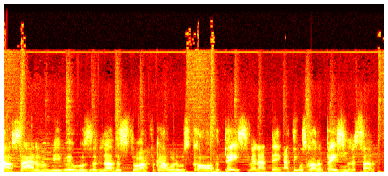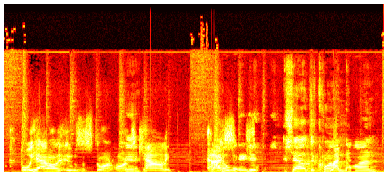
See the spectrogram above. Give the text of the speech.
outside of Amoeba. It was another store. I forgot what it was called. The basement, I think. I think it was called a basement or something. But we had all. It was a store in Orange Yeah. County, and I the way, get shout out to Krondon,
